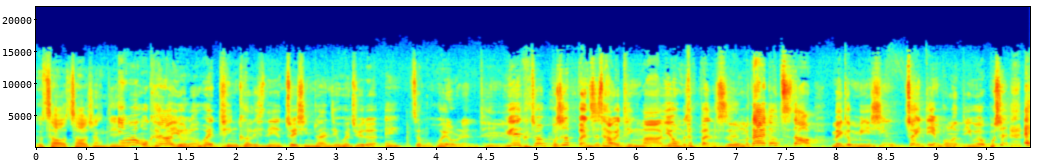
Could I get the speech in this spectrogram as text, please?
我超超想听，因为我看到有人会听克里斯汀的最新专辑，会觉得哎，怎么会有人听？因为说不是粉丝才会听吗？因为我们是粉丝，我们大家都知道每个明星最巅峰的地位，不是哎，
